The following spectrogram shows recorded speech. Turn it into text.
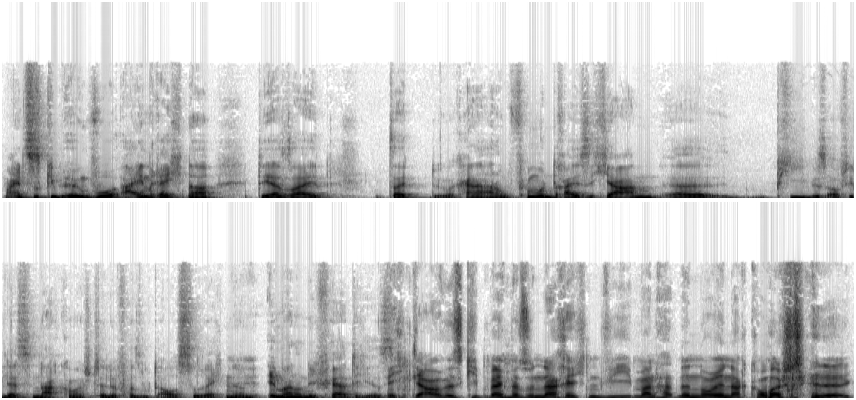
Meinst du, es gibt irgendwo einen Rechner, der seit seit, keine Ahnung, 35 Jahren äh, Pi bis auf die letzte Nachkommastelle versucht auszurechnen und immer noch nicht fertig ist. Ich glaube, es gibt manchmal so Nachrichten wie, man hat eine neue Nachkommastelle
